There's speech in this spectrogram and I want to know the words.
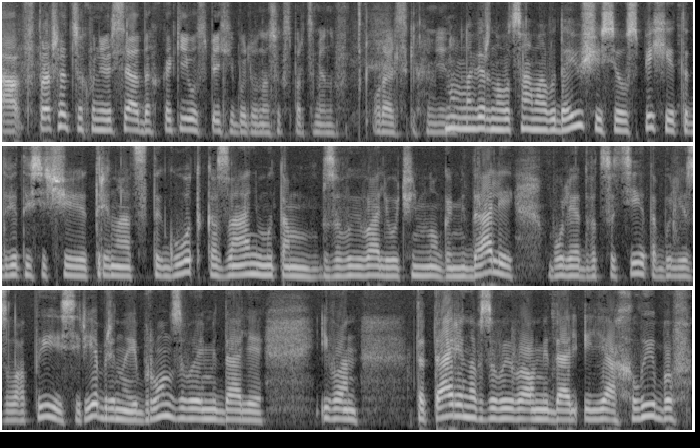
А в прошедших универсиадах какие успехи были у наших спортсменов, уральских имею Ну, наверное, вот самые выдающиеся успехи – это 2013 год, Казань. Мы там завоевали очень много медалей, более 20. Это были золотые, серебряные, бронзовые медали. Иван Татаринов завоевал медаль, Илья Хлыбов,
